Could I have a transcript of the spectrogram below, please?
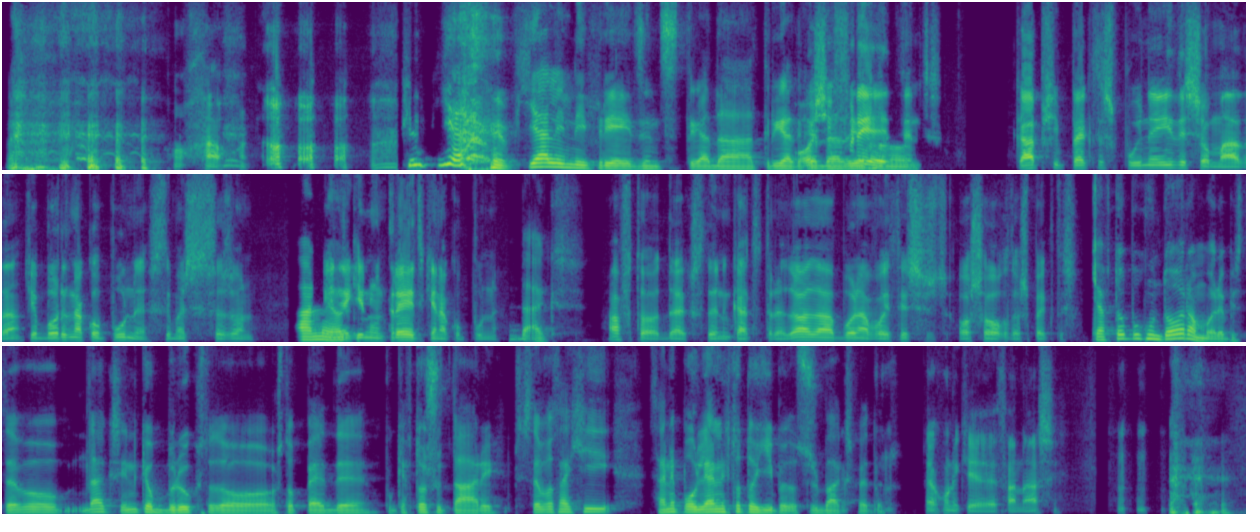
Ο Howard. Ποια, ποια άλλοι είναι οι free agents 33-32 Όχι free χρονών; agents. Κάποιοι παίκτες που είναι ήδη σε ομάδα και μπορεί να κοπούνε στη μέση της σεζόν. Α, ναι, ή να οκ. γίνουν trade και να κοπούνε. Εντάξει. Αυτό εντάξει, δεν είναι κάτι τρελό, αλλά μπορεί να βοηθήσεις ως 8ο παίκτης. Και αυτό που έχουν τώρα, μωρέ, πιστεύω. Εντάξει, είναι και ο Μπρουκ στο, στο 5 που και αυτό σουτάρει. Πιστεύω θα, έχει, θα είναι πολύ ανοιχτό το γήπεδο στους Bucks φέτος. Έχουν και θανάσει.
